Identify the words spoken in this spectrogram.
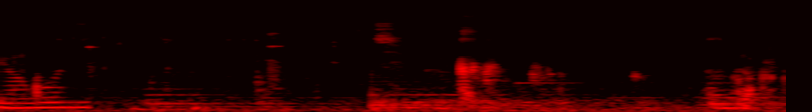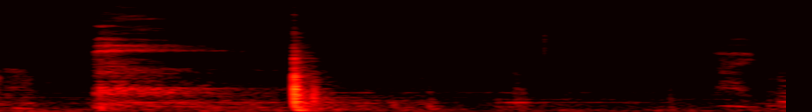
영원히 집을 떠났다. 아이고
